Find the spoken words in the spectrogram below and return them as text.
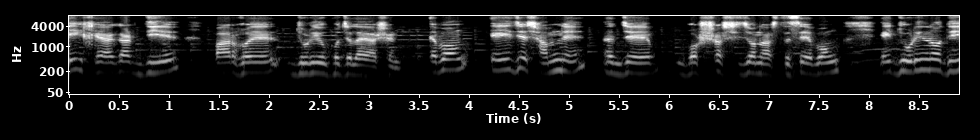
এই খেয়াঘাট দিয়ে পার হয়ে জুড়ি উপজেলায় আসেন। এবং এই যে সামনে যে বর্ষার সিজন আসতেছে এবং এই জুড়ি নদী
